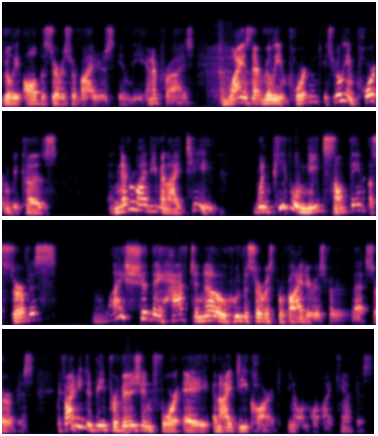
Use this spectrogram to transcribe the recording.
really all the service providers in the enterprise. And why is that really important? It's really important because, and never mind even IT, when people need something, a service, why should they have to know who the service provider is for that service? If I need to be provisioned for a, an ID card, you know, on, on my campus,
